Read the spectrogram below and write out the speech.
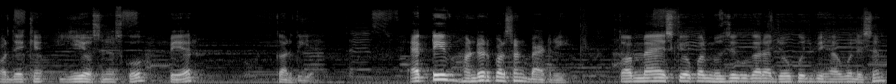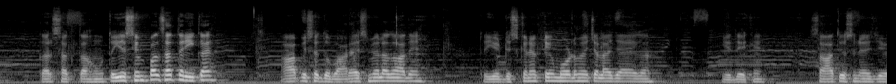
और देखें, ये उसने उसको पेयर कर दिया। एक्टिव 100 परसेंट बैटरी तो अब मैं इसके ऊपर म्यूज़िक वगैरह जो कुछ भी है वो लिसन कर सकता हूँ। तो ये सिंपल सा तरीका है। आप इसे दोबारा इसमें लगा दें। तो ये डिस्कनेक्टिंग मोड में चला जाएगा। ये देखें साथ ही उसने जो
